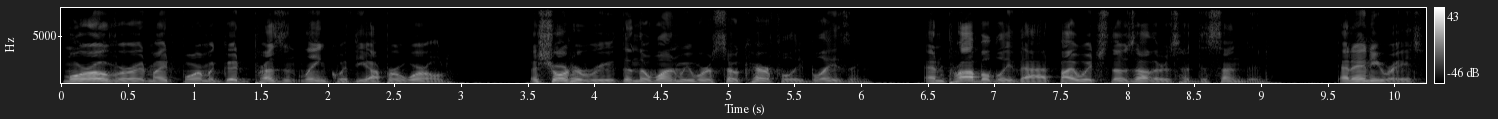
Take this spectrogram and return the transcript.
Moreover, it might form a good present link with the upper world, a shorter route than the one we were so carefully blazing, and probably that by which those others had descended. At any rate,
